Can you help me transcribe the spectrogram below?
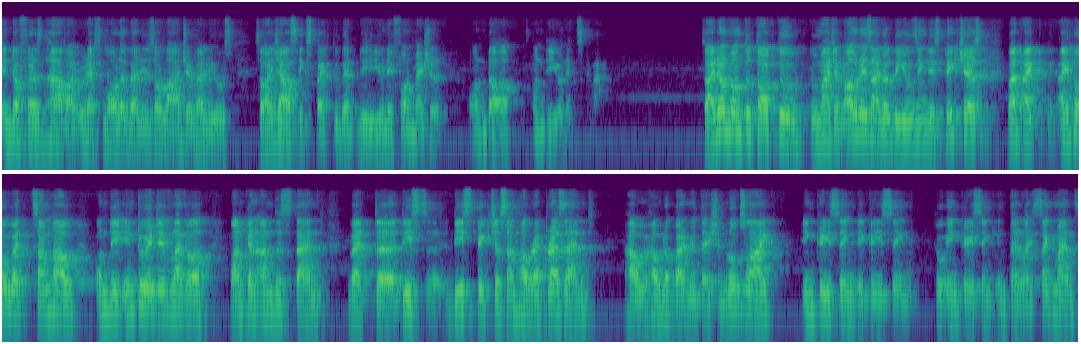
in the first half I will have smaller values or larger values. So I just expect to get the uniform measure on the on the unit square. So I don't want to talk too, too much about this. I will be using these pictures, but I, I hope that somehow on the intuitive level, one can understand that uh, these, uh, these pictures somehow represent how, how the permutation looks like, increasing, decreasing, to increasing interlaced segments.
